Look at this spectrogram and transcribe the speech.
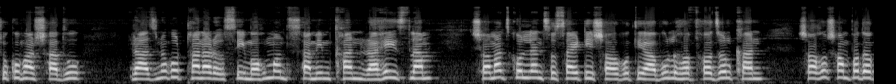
সুকুমার সাধু, রাজনগর থানার ওসি মোহাম্মদ সামিম খান, রাহে ইসলাম সমাজ কল্যাণ সোসাইটির সভাপতি আবুল ফজল খান, সহ সম্পাদক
